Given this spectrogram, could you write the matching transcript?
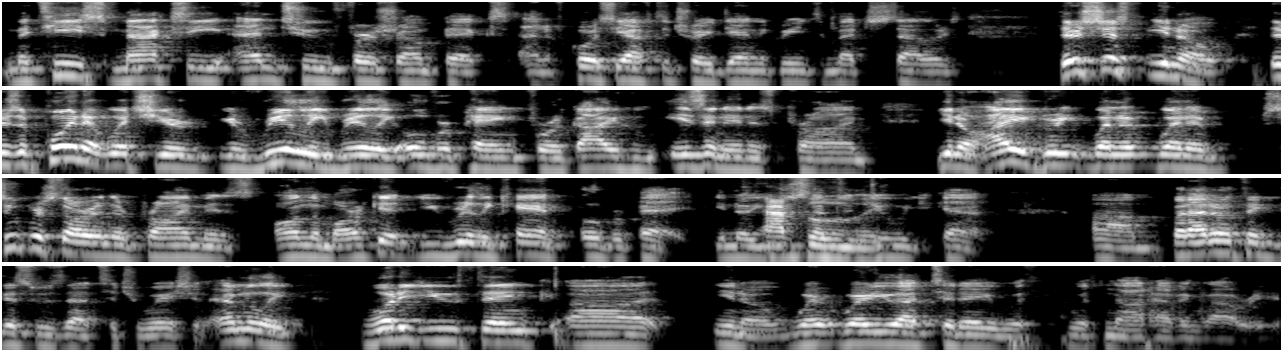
Matisse, Maxey, and two first round picks. And of course, you have to trade Danny Green to match salaries. There's just, you know, there's a point at which you're you're really, really overpaying for a guy who isn't in his prime. You know, I agree when a, when a superstar in their prime is on the market, you really can't overpay. You know, you Absolutely. just have to do what you can. Um, but I don't think this was that situation. Emily, what do you think? Uh, you know, where where are you at today with with not having Lowry here?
